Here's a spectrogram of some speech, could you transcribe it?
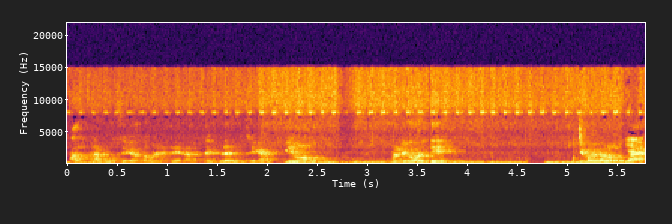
Altra musica domani sera. Sempre musica. Di nuovo. Lo ricordi? Ricordalo tu, dai.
